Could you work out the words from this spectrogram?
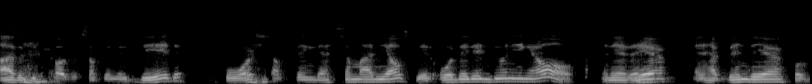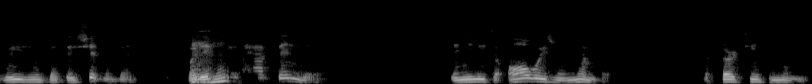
either Mhm. because of something they did or something that somebody else did, or they didn't do anything at all, and they're there and have been there for reasons that they shouldn't have been. But Mhm. if you have been there, then you need to always remember the 13th Amendment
